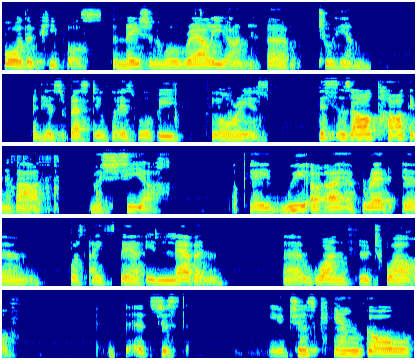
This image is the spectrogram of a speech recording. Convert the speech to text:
for the peoples. The nation will rally on um, to him, and his resting place will be glorious. This is all talking about Mashiach. Okay, we are. I have read, um, was Isaiah 11 uh, 1 through 12. It's just, you just can't go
